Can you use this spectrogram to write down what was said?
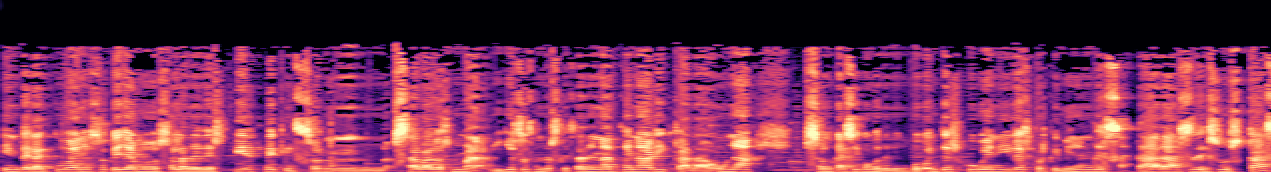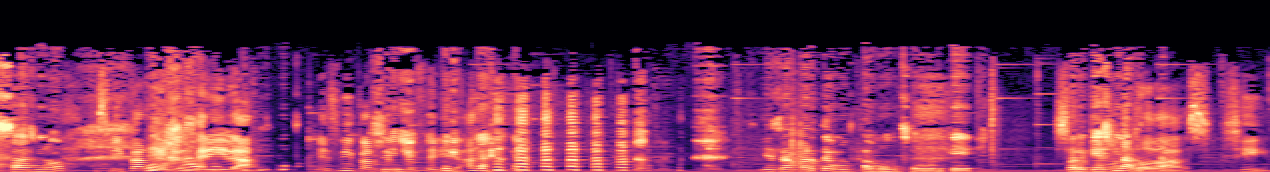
interactúa en eso que llamo sala de despiece, que son sábados maravillosos en los que salen a cenar y cada una son casi como delincuentes juveniles porque vienen desatadas de sus casas, ¿no? Es mi parte preferida. Es mi parte preferida. y esa parte gusta mucho porque porque es una todas, sí.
